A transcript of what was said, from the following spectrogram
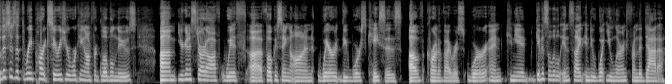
this is a three-part series you're working on for Global News. Um, you're going to start off with uh, focusing on where the worst cases of coronavirus were, and can you give us a little insight into what you learned from the data?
